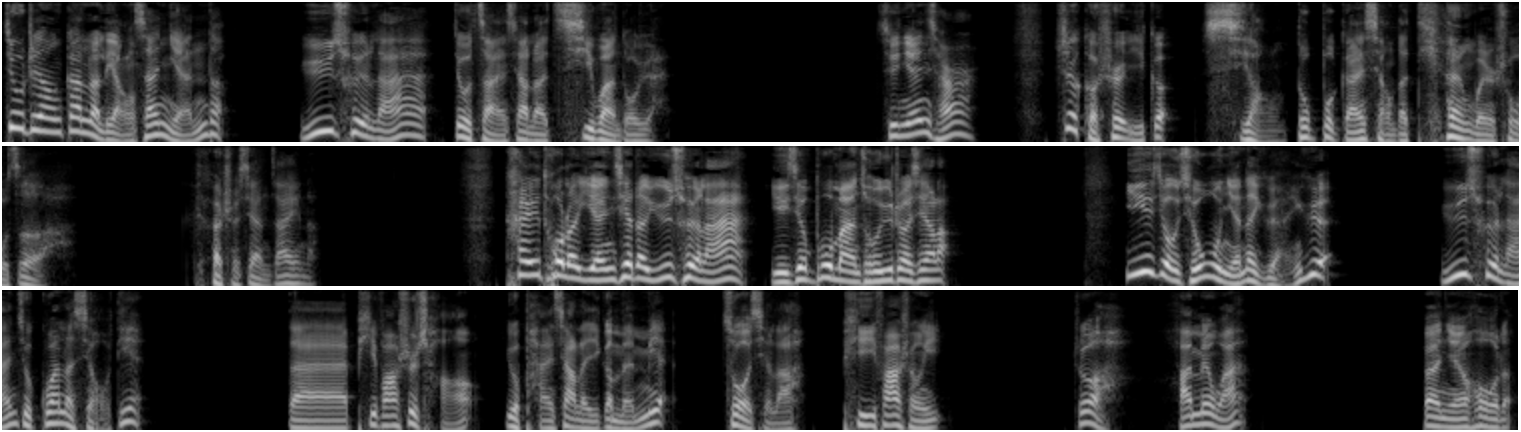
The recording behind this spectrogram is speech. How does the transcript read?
就这样干了两三年的于翠兰就攒下了七万多元。几年前，这可是一个想都不敢想的天文数字啊！可是现在呢，开拓了眼界的于翠兰已经不满足于这些了。一九九五年的元月，于翠兰就关了小店，在批发市场又盘下了一个门面，做起了批发生意。这还没完，半年后的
